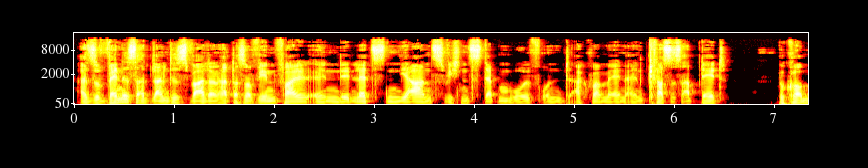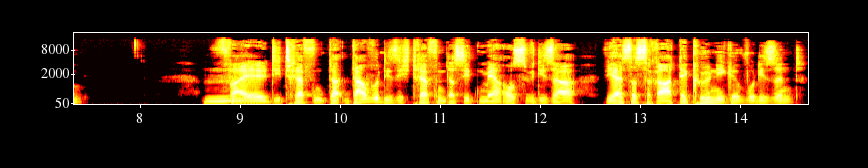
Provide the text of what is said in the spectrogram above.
Also wenn es Atlantis war, dann hat das auf jeden Fall in den letzten Jahren zwischen Steppenwolf und Aquaman ein krasses Update bekommen. Hm. Weil die treffen, da, da wo die sich treffen, das sieht mehr aus wie dieser, wie heißt das, Rat der Könige, wo die sind?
